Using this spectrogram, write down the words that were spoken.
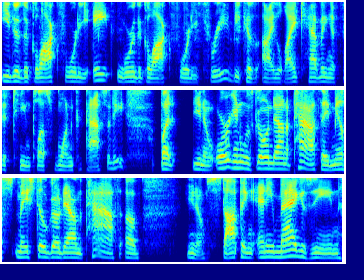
either the Glock 48 or the Glock 43 because I like having a 15 plus one capacity. But, you know, Oregon was going down a path, they may, may still go down the path of you know, stopping any magazine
